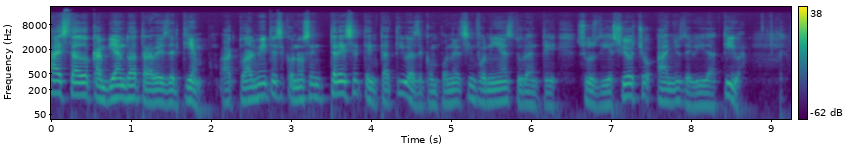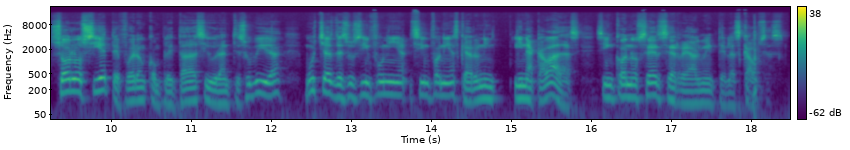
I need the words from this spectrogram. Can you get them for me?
ha estado cambiando a través del tiempo. Actualmente se conocen 13 tentativas de componer sinfonías durante sus 18 años de vida activa. Solo siete fueron completadas y durante su vida muchas de sus sinfonías quedaron inacabadas, sin conocerse realmente las causas.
